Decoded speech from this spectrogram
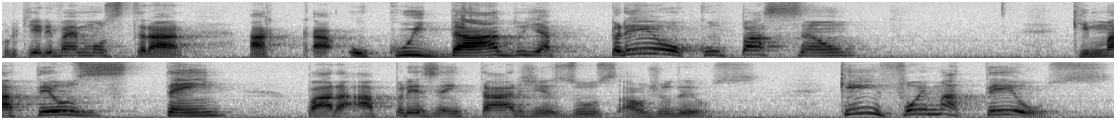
porque ele vai mostrar a, a, o cuidado e a preocupação que Mateus tem para apresentar Jesus aos judeus. Quem foi Mateus?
